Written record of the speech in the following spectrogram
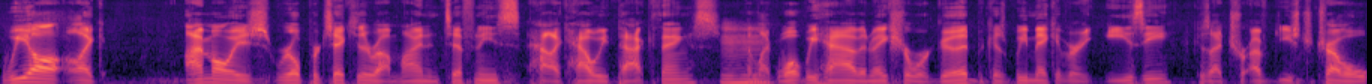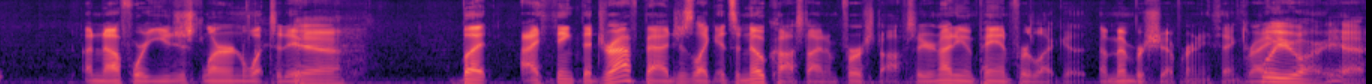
we all like. I'm always real particular about mine and Tiffany's, how, like how we pack things Mhm. and like what we have, and make sure we're good because we make it very easy. Because I tra- I've used to travel enough where you just learn what to do. yeah. But I think the draft badge is like it's a no cost item first off, so you're not even paying for like a, a membership or anything, right? Well, you are, yeah.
